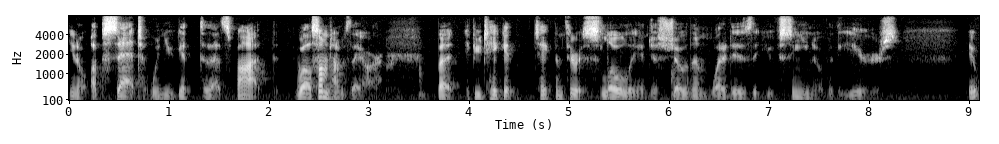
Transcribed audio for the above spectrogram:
you know, upset when you get to that spot. Well, sometimes they are. But if you take it, take them through it slowly and just show them what it is that you've seen over the years, it,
